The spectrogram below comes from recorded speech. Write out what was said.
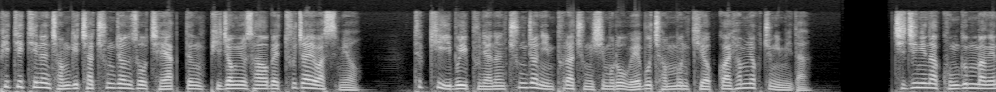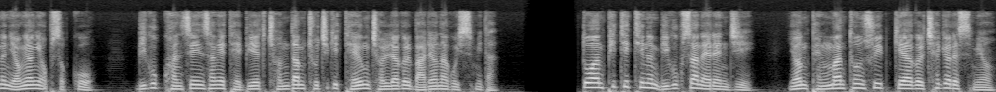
PTT는 전기차 충전소 제약 등 비정유 사업에 투자해왔으며 특히 EV 분야는 충전 인프라 중심으로 외부 전문 기업과 협력 중입니다. 지진이나 공급망에는 영향이 없었고 미국 관세 인상에 대비해 전담 조직이 대응 전략을 마련하고 있습니다. 또한 PTT는 미국산 LNG 연 100만 톤 수입 계약을 체결했으며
